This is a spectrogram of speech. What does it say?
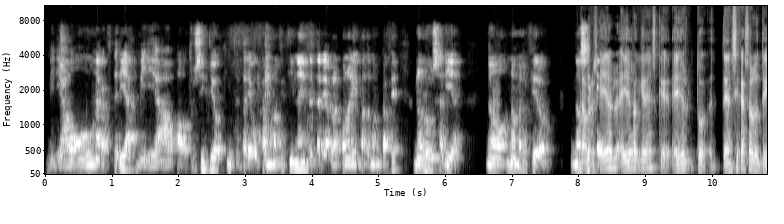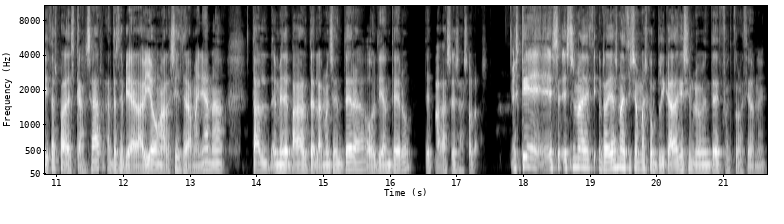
Me iría a una cafetería, me iría a otro sitio, intentaría buscarme una oficina, intentaría hablar con alguien para tomar un café. No lo usaría. No, no me refiero no, pero es que ellos, ellos, lo quieren es que ellos, en ese caso lo utilizas para descansar antes de pillar el avión a las 6 de la mañana, tal, en vez de pagarte la noche entera o el día entero, te pagas esas horas. Es que es, es una, en realidad es una decisión más complicada que simplemente facturación, ¿eh?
